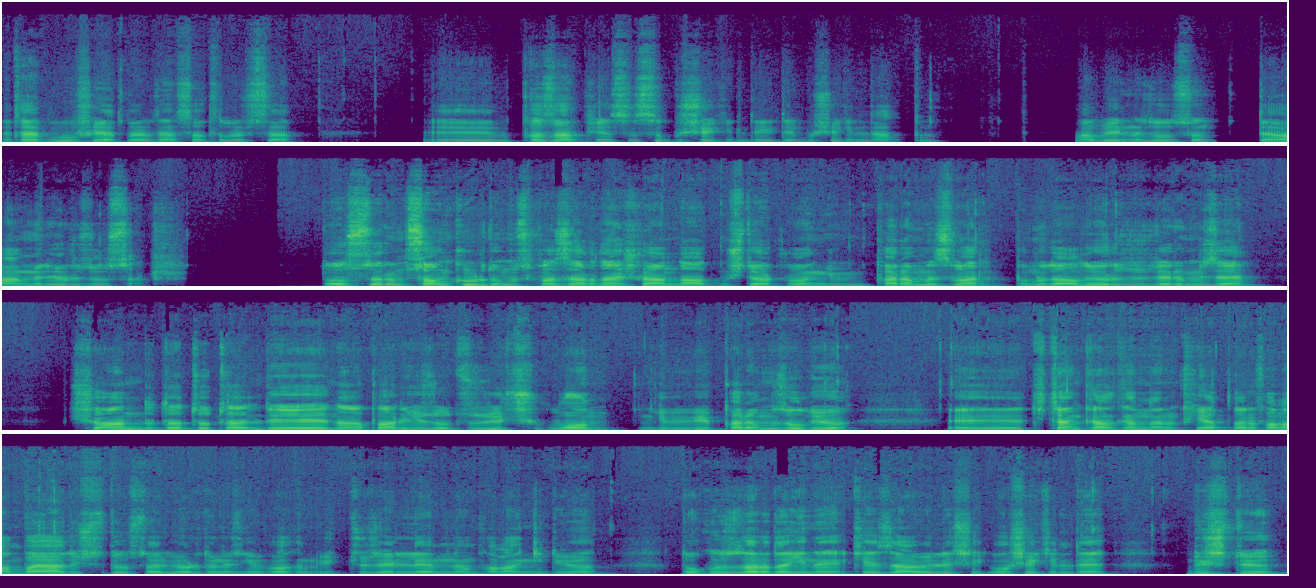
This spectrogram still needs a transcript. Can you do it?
Ya tabii bu fiyatlardan satılırsa. Ee, pazar piyasası bu şekildeydi. Bu şekilde attım. Haberiniz olsun. Devam ediyoruz dostlar. Dostlarım son kurduğumuz pazardan şu anda 64 won gibi bir paramız var. Bunu da alıyoruz üzerimize. Şu anda da totalde ne yapar? 133 won gibi bir paramız oluyor. Ee, Titan kalkanların fiyatları falan bayağı düştü dostlar. Gördüğünüz gibi bakın 350 M'den falan gidiyor. 9'lara da yine keza öyle şey, o şekilde düştü.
